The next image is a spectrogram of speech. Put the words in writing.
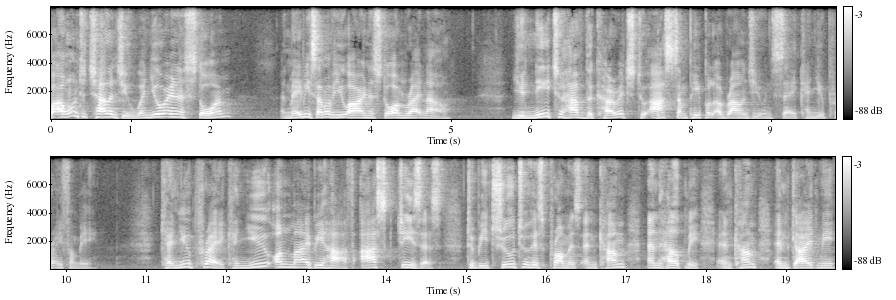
But I want to challenge you when you're in a storm, and maybe some of you are in a storm right now, you need to have the courage to ask some people around you and say, Can you pray for me? Can you pray? Can you, on my behalf, ask Jesus to be true to his promise and come and help me and come and guide me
